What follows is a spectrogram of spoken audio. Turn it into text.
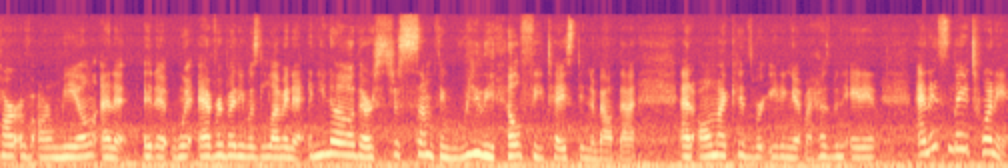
part of our meal and it, it, it went everybody was loving it and you know there's just something really healthy tasting about that and all my kids were eating it my husband ate it and it's may 20th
